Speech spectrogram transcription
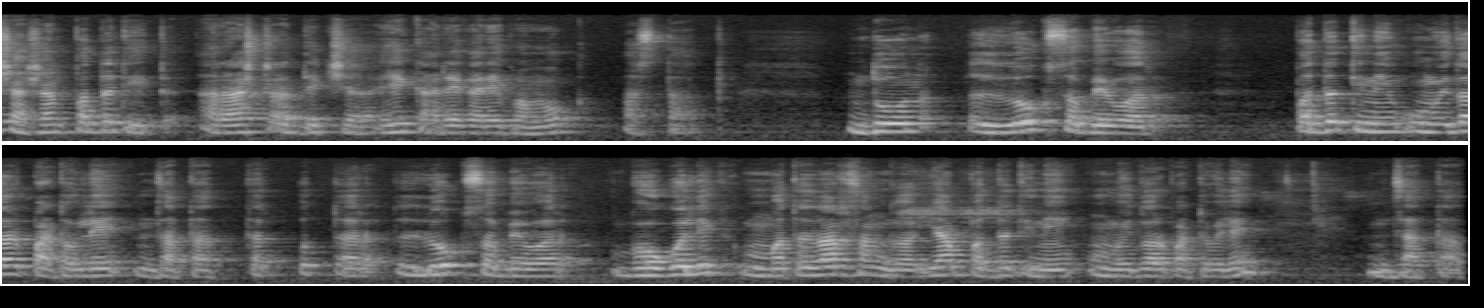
शासन पद्धतीत राष्ट्राध्यक्ष हे कार्यकारी प्रमुख असतात. दोन लोकसभेवर पद्धतीने उमेदवार पाठवले जातात. तर उत्तर लोकसभेवर भौगोलिक मतदारसंघ या पद्धतीने उमेदवार पाठवले जातात.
